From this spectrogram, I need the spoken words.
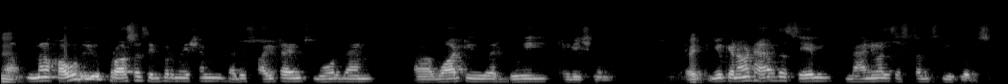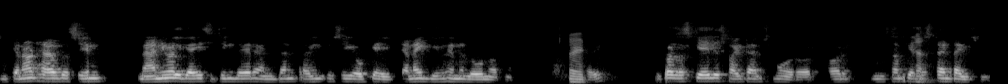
Hmm. Uh, now, how do you process information that is five times more than uh, what you were doing traditionally? Right? You cannot have the same manual systems in place. You cannot have the same manual guy sitting there and then trying to say, okay, can I give him a loan or not? Right. right? Because the scale is five times more, or, or in some cases, 10 times more.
